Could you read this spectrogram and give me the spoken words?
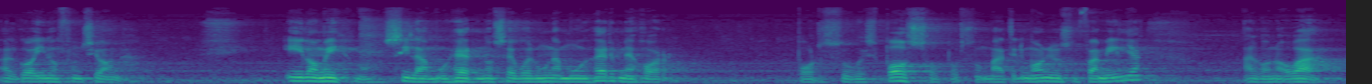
algo ahí no funciona. Y lo mismo, si la mujer no se vuelve una mujer mejor por su esposo, por su matrimonio, su familia, algo no va.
